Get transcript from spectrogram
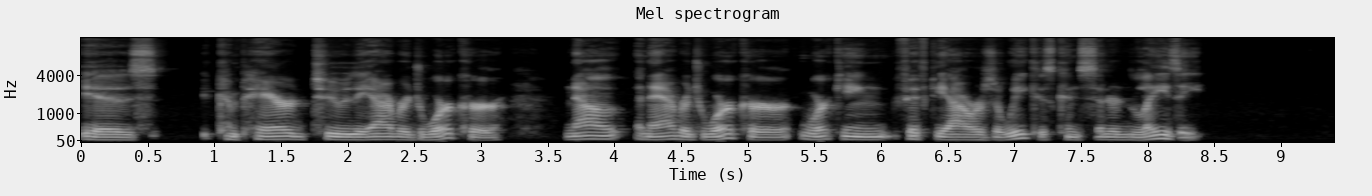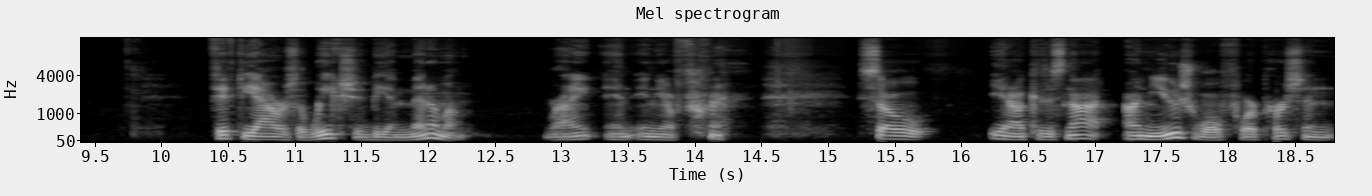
is compared to the average worker. Now an average worker working 50 hours a week is considered lazy 50 hours a week should be a minimum, right? And, and you know, so, you know, because it's not unusual for a person,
